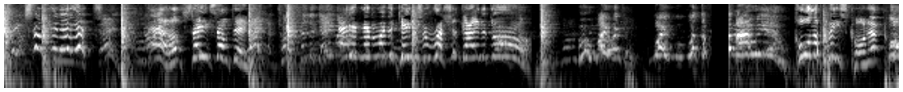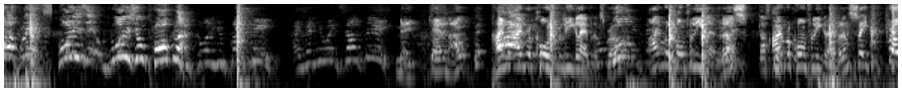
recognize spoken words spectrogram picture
say something, Elliot. Hey, El, say something. hey, I'm trying to turn the game off. Elliot, never mind the game. There's a Russian guy in the door. Why would? Why? What the f- am I with you? Call the police, Connor. Call the police. What is it? What is your problem? Well, you bump me, and then you insult me. Mate, get him out. I'm, I'm recording for legal evidence, bro. What? I'm recording for legal evidence. Right. I'm recording for legal evidence. Say, bro,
